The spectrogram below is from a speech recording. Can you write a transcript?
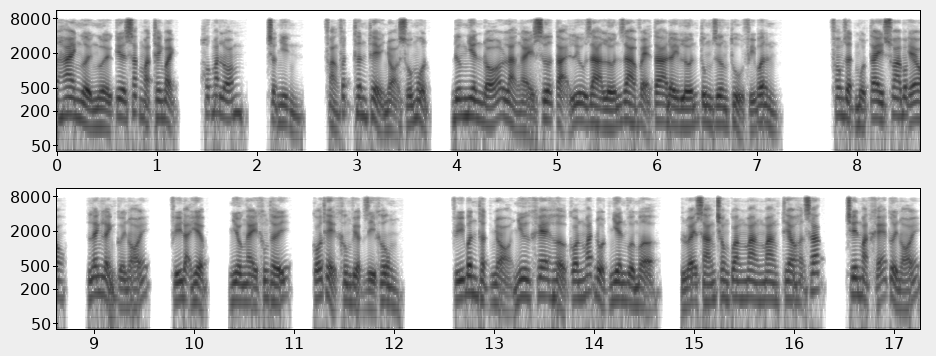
hai người người kia sắc mặt thanh bạch, hốc mắt lõm, chợt nhìn, phảng phất thân thể nhỏ số một, đương nhiên đó là ngày xưa tại lưu gia lớn ra vẻ ta đây lớn tung dương thủ phí bân. Phong giật một tay xoa bóp eo, lanh lảnh cười nói, phí đại hiệp, nhiều ngày không thấy, có thể không việc gì không? Phí bân thật nhỏ như khe hở con mắt đột nhiên vừa mở, lóe sáng trong quang mang mang theo hận sắc, trên mặt khẽ cười nói,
